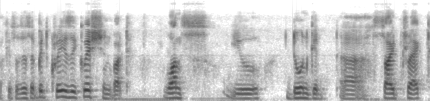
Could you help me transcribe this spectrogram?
okay so this is a bit crazy question but once you don't get uh, sidetracked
